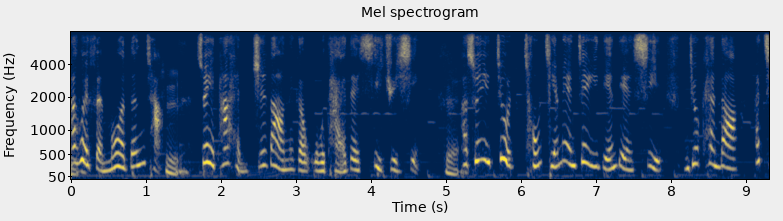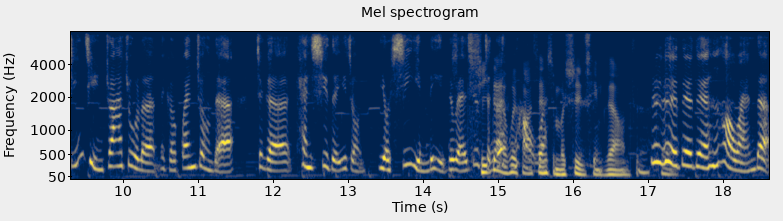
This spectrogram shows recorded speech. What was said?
他会粉墨登场，所以他很知道那个舞台的戏剧性。对。啊，所以就从前面这一点点戏，你就看到他紧紧抓住了那个观众的这个看戏的一种有吸引力，对不对？就期待会发生什么事情这样子。对对对对，很好玩的。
